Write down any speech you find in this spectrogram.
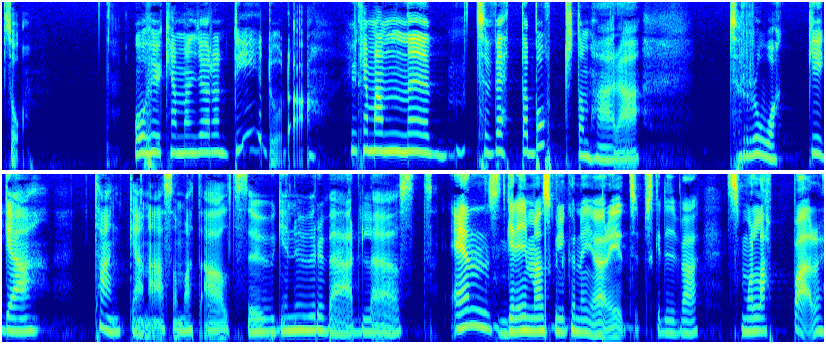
Så. Och hur kan man göra det då? då? Hur kan man eh, tvätta bort de här eh, tråkiga tankarna som att allt suger, nu är det värdelöst. En grej man skulle kunna göra är typ skriva små lappar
